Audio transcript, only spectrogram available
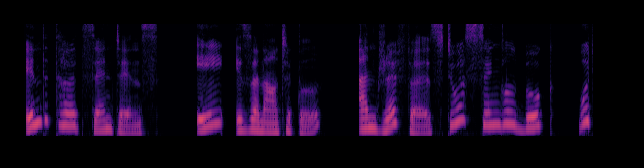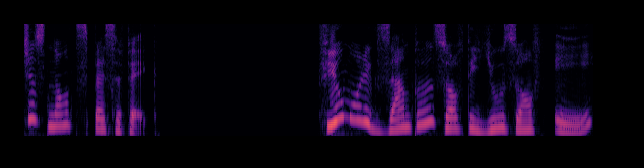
In the third sentence, a is an article and refers to a single book which is not specific. Few more examples of the use of a,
